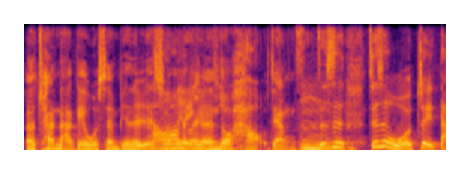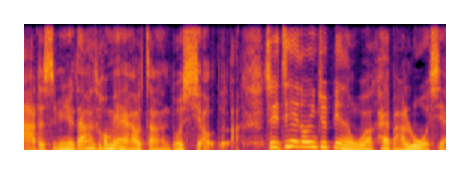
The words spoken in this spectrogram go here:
呃传达给我身边的人，希望每个人都好这样子。嗯这是这是我最大的使命，但后面还要长很多小的啦。所以这些东西就变成我要开始把它落下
